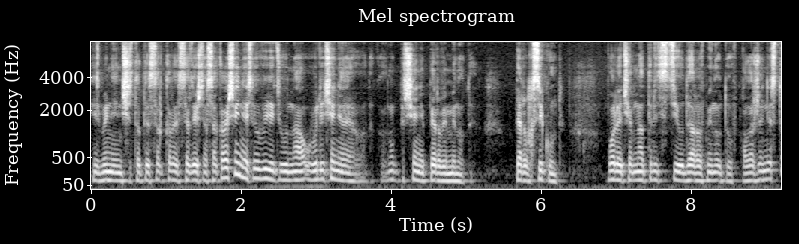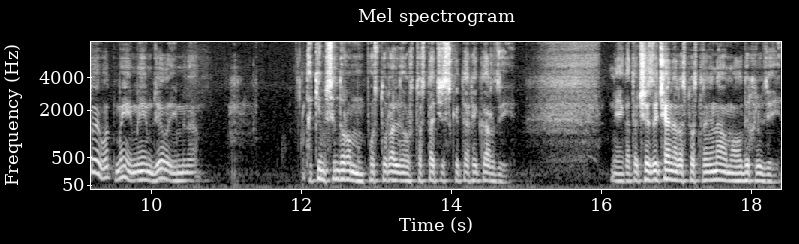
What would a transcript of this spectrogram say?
изменение частоты сердечных сокращений, если увидите на увеличение ну, в течение первой минуты, первых секунд, более чем на 30 ударов в минуту в положении стоя, вот мы имеем дело именно таким синдромом постуральной ортостатической тахикардии которая чрезвычайно распространена у молодых людей.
